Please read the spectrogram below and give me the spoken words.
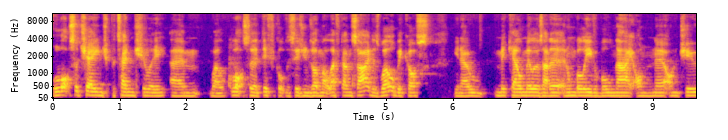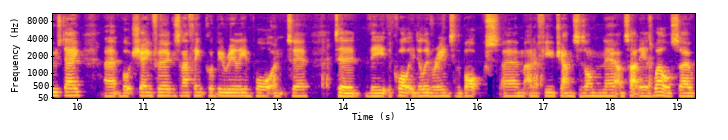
Lots of change potentially. Um, well, lots of difficult decisions on that left hand side as well because you know Mickel Miller's had a, an unbelievable night on uh, on Tuesday, uh, but Shane Ferguson I think could be really important to to the the quality delivery into the box um, and a few chances on uh, on Saturday as well. So.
